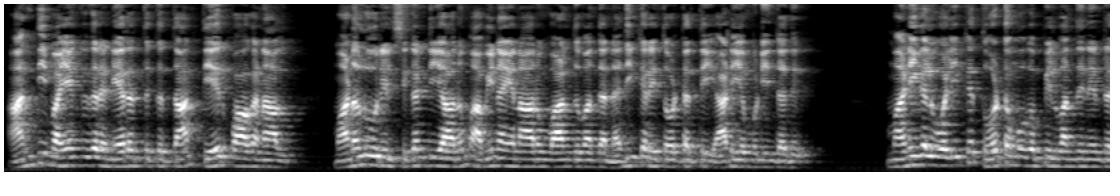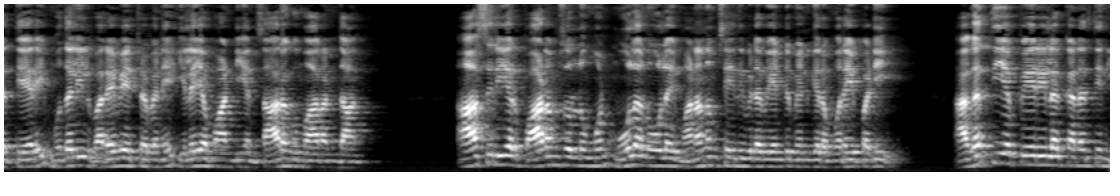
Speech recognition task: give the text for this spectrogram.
அந்தி மயங்குகிற நேரத்துக்குத்தான் தேர்ப்பாகனால் மணலூரில் சிகண்டியாரும் அபிநயனாரும் வாழ்ந்து வந்த நதிக்கரை தோட்டத்தை அடைய முடிந்தது. மணிகள் ஒழிக்க தோட்ட முகப்பில் வந்து நின்ற தேரை முதலில் வரவேற்றவனே இளைய பாண்டியன் சாரகுமாரன் தான். ஆசிரியர் பாடம் சொல்லும் முன் மூல நூலை மனனம் செய்துவிட வேண்டும் என்கிற முறைப்படி அகத்திய பேரிலக்கணத்தின்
